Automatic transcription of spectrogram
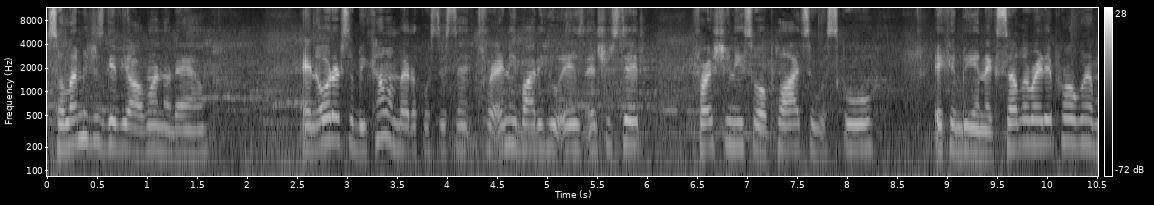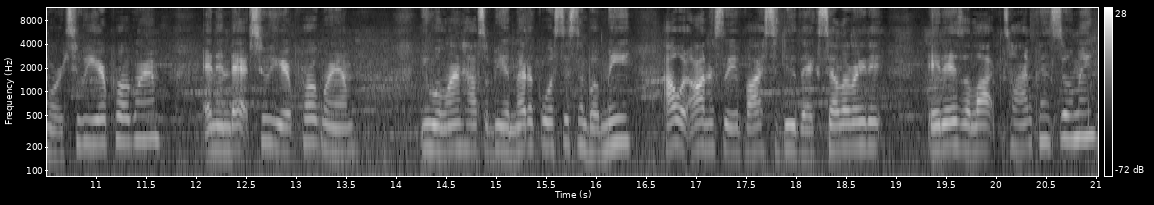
So let me just give y'all a rundown. In order to become a medical assistant, for anybody who is interested, first you need to apply to a school. It can be an accelerated program or a two-year program. And in that two-year program, you will learn how to be a medical assistant. But me, I would honestly advise to do the accelerated. It is a lot time consuming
